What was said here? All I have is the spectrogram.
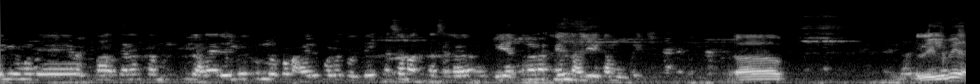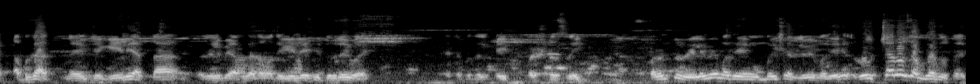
रेल्वेमध्ये भारतीयांचा मृत्यू झालाय. रेल्वेतून लोक बाहेर पडत होते. कसं बघता सगळं? यंत्रणा फेल झाली आहे का मुंबईची? रेल्वे अपघात म्हणजे जे गेले आता रेल्वे अपघातामध्ये गेले हे दुर्दैव आहे. त्याच्याबद्दल काही प्रश्नच नाही. परंतु रेल्वेमध्ये मुंबईच्या रेल्वेमध्ये रोजच्या रोज अपघात होत आहेत.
